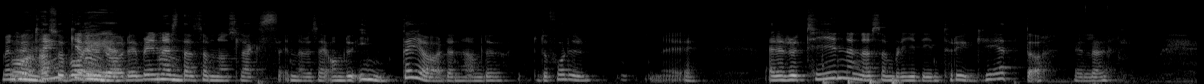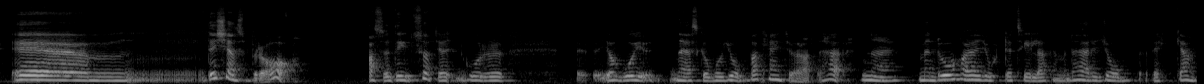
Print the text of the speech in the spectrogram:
Men hur alltså, tänker du då? Det blir nästan som någon slags, när du säger om du inte gör den här, om du, då får du... Eh, är det rutinerna som blir din trygghet då? Eller? Ehm, det känns bra. Alltså det är inte så att jag går... Jag går ju, när jag ska gå och jobba kan jag inte göra allt det här. Nej. Men då har jag gjort det till att men det här är jobbveckan.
